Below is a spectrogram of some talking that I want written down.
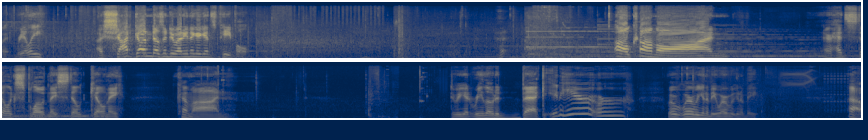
Wait, really? A shotgun doesn't do anything against people. Oh, come on! Their heads still explode and they still kill me. Come on. Do we get reloaded back in here, or... Where, where are we gonna be? Where are we gonna be? Oh,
